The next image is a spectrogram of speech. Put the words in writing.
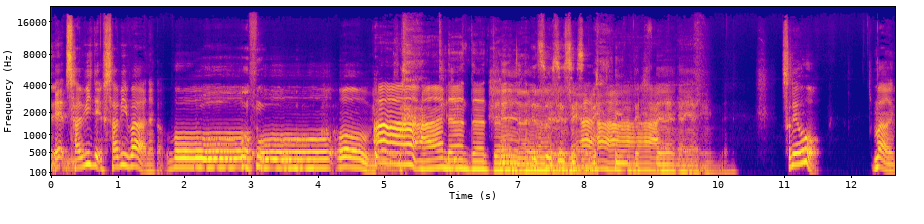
え、サビで、サビは、なんか、ウォー、ウォー、ウォー。あーあー、だだだだ。そうそうそうそれを、まあ、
